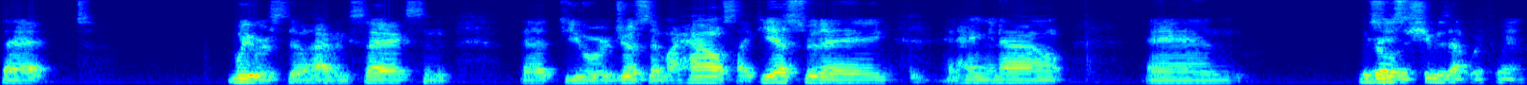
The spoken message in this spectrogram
that we were still having sex and that you were just at my house like yesterday and hanging out and The girl that she was out with when?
